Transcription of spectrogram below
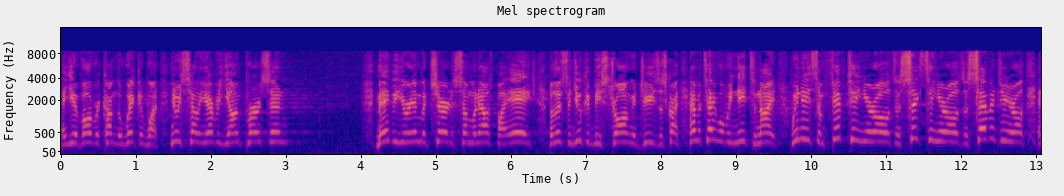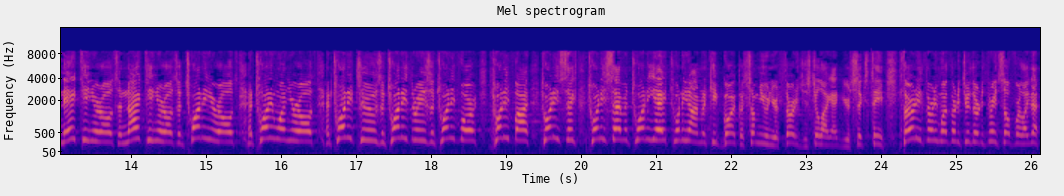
and you have overcome the wicked one. You know, he's telling every young person, Maybe you're immature to someone else by age, but listen, you can be strong in Jesus Christ. And I'm going to tell you what we need tonight. We need some 15 year olds and 16 year olds and 17 year olds and 18 year olds and 19 year olds and 20 year olds and 21 year olds and 22s and 23s and 24, 25, 26, 27, 28, 29. I'm going to keep going because some of you in your 30s, you're still like at your 16, 30, 31, 32, 33, and so forth like that.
